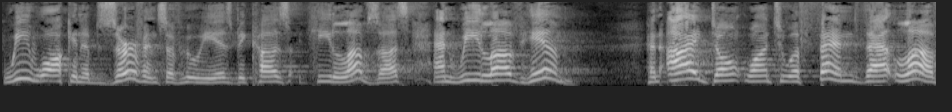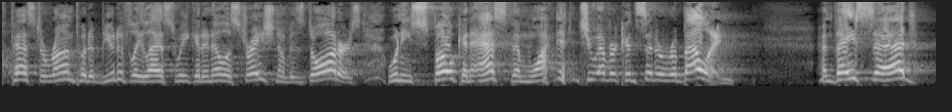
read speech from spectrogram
We walk in observance of who He is because He loves us and we love Him. And I don't want to offend that love. Pastor Ron put it beautifully last week in an illustration of his daughters when he spoke and asked them, Why didn't you ever consider rebelling? And they said,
